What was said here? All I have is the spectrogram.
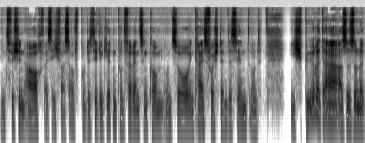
inzwischen auch, weiß ich was, auf Bundesdelegiertenkonferenzen kommen und so in Kreisvorstände sind. Und ich spüre da also so eine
